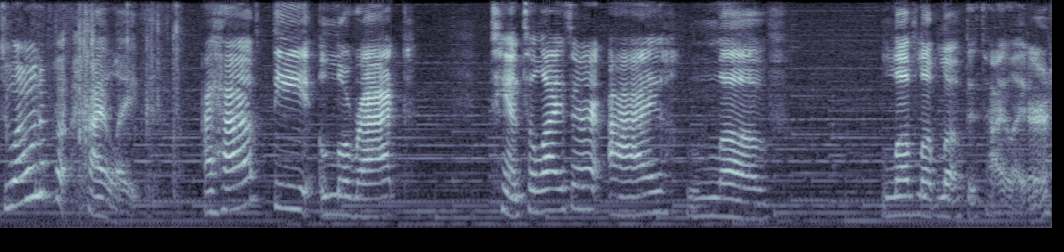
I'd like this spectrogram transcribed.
Do I want to put highlight? I have the Lorac Tantalizer. I love, love, love, love this highlighter.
